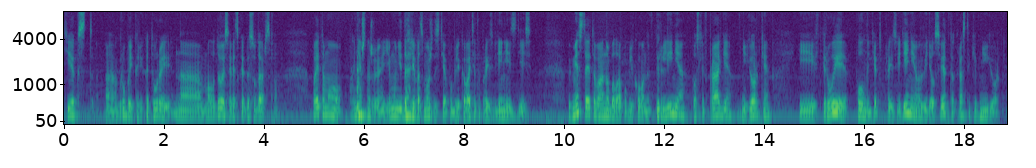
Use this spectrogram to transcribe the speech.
текст э, грубой карикатурой на молодое советское государство. Поэтому, конечно же, ему не дали возможности опубликовать это произведение здесь. Вместо этого оно было опубликовано в Берлине, после в Праге, в Нью-Йорке, и впервые полный текст произведения увидел свет как раз-таки в Нью-Йорке.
